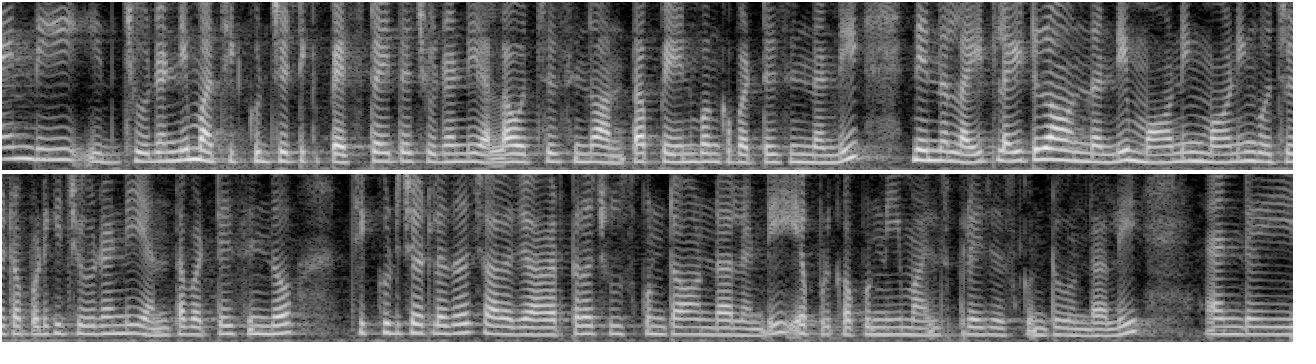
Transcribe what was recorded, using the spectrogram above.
అండి. ఇది చూడండి మా చిక్కుడు చెట్టుకి పెస్ట్ అయితే చూడండి ఎలా వచ్చేసిందో అంతా పెయిన్ బంక పట్టేసిందండి. నిన్న లైట్ లైట్గా ఉందండి. మార్నింగ్ మార్నింగ్ వచ్చేటప్పటికి చూడండి ఎంత పట్టేసిందో. చిక్కుడు చెట్లతో చాలా జాగ్రత్తగా చూసుకుంటూ ఉండాలండి. ఎప్పటికప్పుడు నీమ్ మైల్ స్ప్రే చేసుకుంటూ ఉండాలి. అండ్ ఈ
